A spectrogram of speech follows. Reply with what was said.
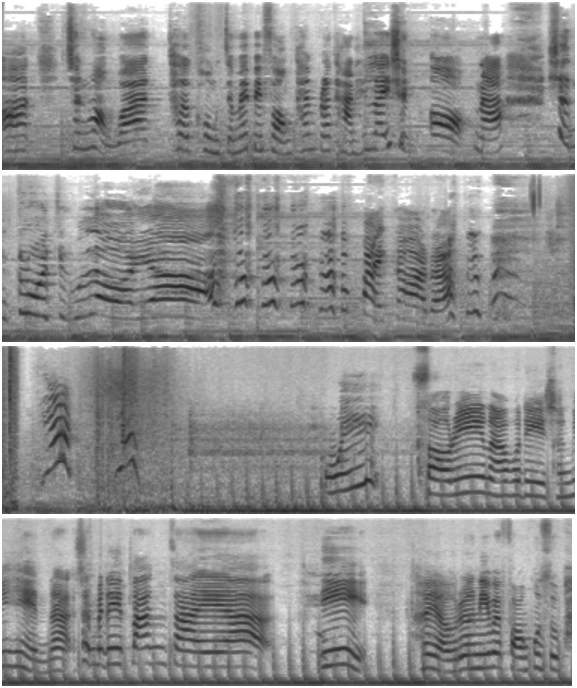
อ่าฉันหวังว่าเธอคงจะไม่ไปฟ้องท่านประธานให้ไล่ฉันออกนะ ฉันกลัวจังเลยอะไปก่อนนะอุ๊ย sorry นะพอดีฉันไม่เห็นอะฉันไม่ได้ตั้งใจอะนี่ เธออย่าเอาเรื่องนี้ไปฟ้องคุณสุภ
